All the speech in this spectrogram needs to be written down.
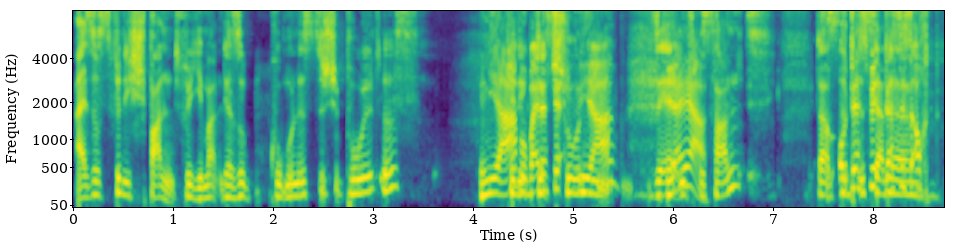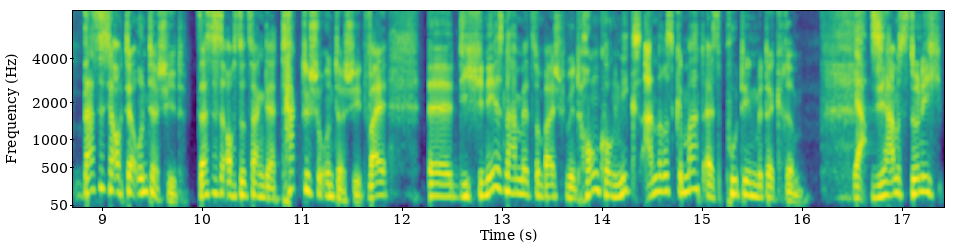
also das finde ich spannend für jemanden der so kommunistisch gepult ist ja, wobei das, das schon ja, sehr ja, interessant. Ja. Das, und deswegen, ist ja das ist auch, das ist ja auch der Unterschied. Das ist auch sozusagen der taktische Unterschied, weil äh, die Chinesen haben ja zum Beispiel mit Hongkong nichts anderes gemacht als Putin mit der Krim. Ja. Sie haben es nur nicht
